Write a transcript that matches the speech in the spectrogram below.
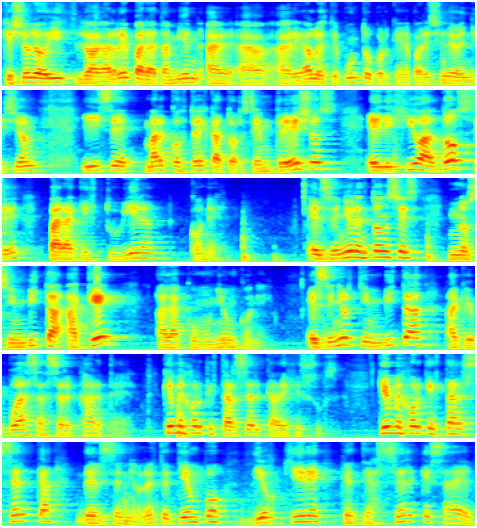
que yo lo, lo agarré para también agregarlo a este punto porque me pareció de bendición. Y dice Marcos 3:14, entre ellos eligió a doce para que estuvieran con Él. El Señor entonces nos invita a qué? A la comunión con Él. El Señor te invita a que puedas acercarte a Él. ¿Qué mejor que estar cerca de Jesús? ¿Qué mejor que estar cerca del Señor? En este tiempo Dios quiere que te acerques a Él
